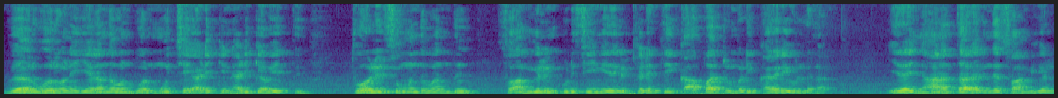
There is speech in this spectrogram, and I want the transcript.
வேறு ஒருவனை இறந்தவன் போல் மூச்சை அடக்கி நடிக்க வைத்து தோளில் சுமந்து வந்து சுவாமிகளின் குடிசையின் எதிரில் கிடைத்து காப்பாற்றும்படி கதறியுள்ளனர் இதை ஞானத்தால் அறிந்த சுவாமிகள்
